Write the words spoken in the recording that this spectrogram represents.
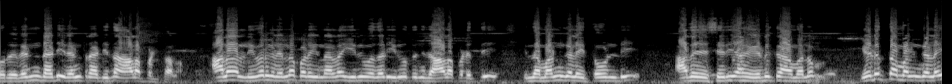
ஒரு ரெண்டு அடி ரெண்டரை அடி தான் ஆழப்படுத்தணும். ஆனால் இவர்கள் என்ன பண்ணுகிறாங்கன்னா இருபது அடி இருபத்தஞ்சு ஆழப்படுத்தி இந்த மண்களை தோண்டி அதை சரியாக எடுக்காமலும் எடுத்த மண்களை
